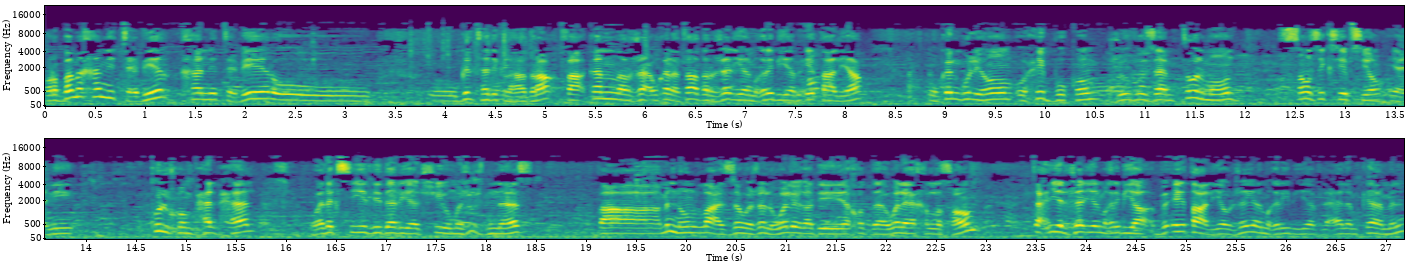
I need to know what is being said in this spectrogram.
وربما خاني التعبير خاني التعبير و وقلت هذيك الهضرة. فكنرجع وكنعتذر الجالية المغربية بإيطاليا وكنقول لهم أحبكم je vous aime tout le monde sans exception يعني كلكم بحال بحال. وهذاك السيد اللي دار الشيء هما جوج الناس فمنهم الله عز وجل هو اللي غادي ياخذ ولا يخلصهم. تحية للجاليه المغربية بإيطاليا والجالية المغربية في العالم كامل.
